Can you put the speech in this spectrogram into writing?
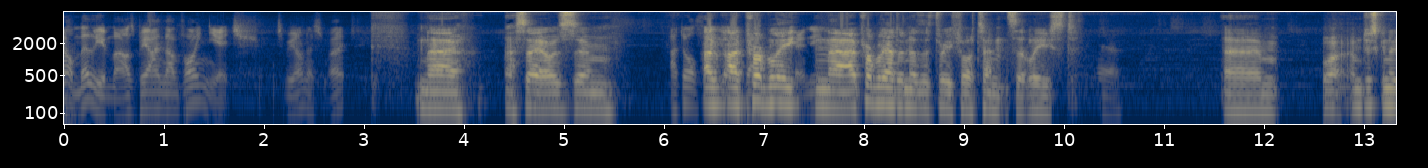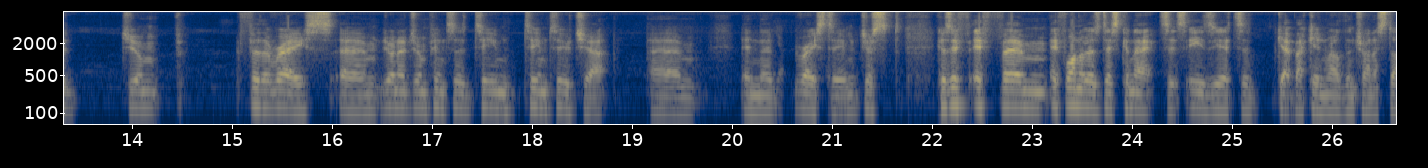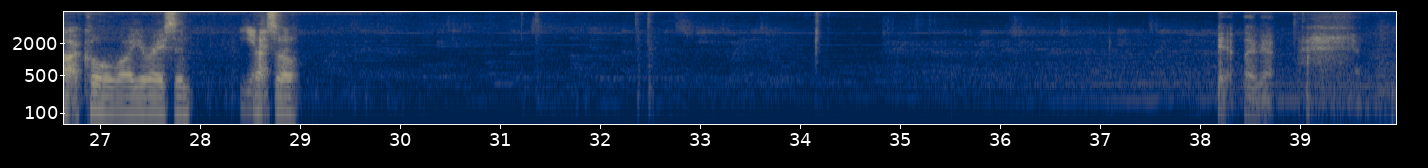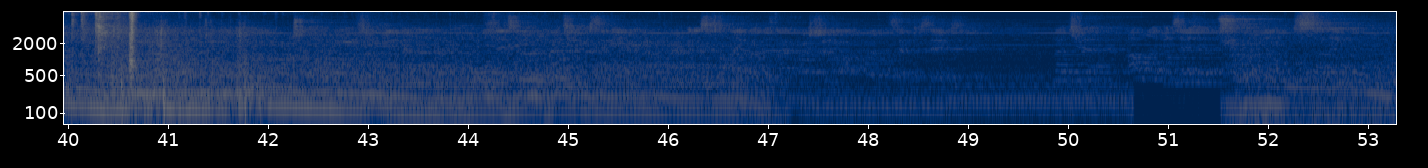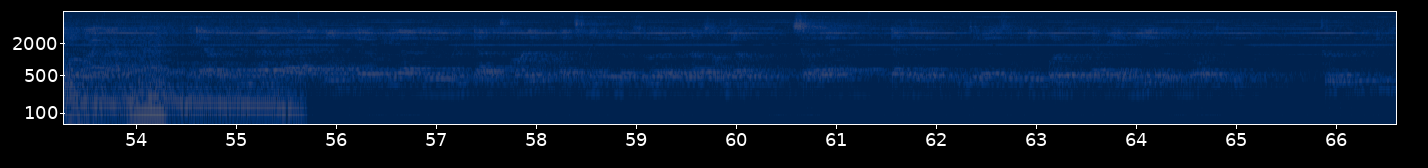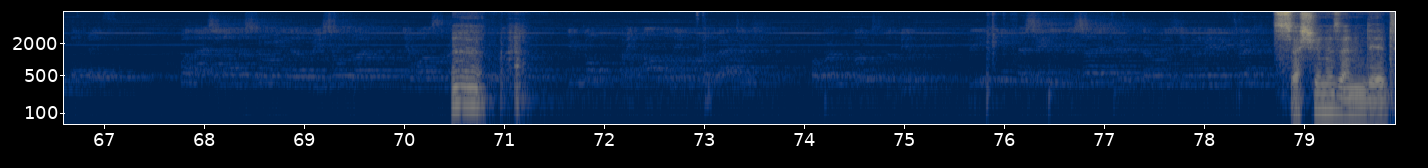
Not a million miles behind that Voynich, to be honest, mate. No. I say I was. Um, I don't I, I probably no. I probably had another three, four tenths at least. Yeah. Um, well, I'm just gonna jump for the race. Um, do you want to jump into team team two chat? Um, in the race team, just because if if um if one of us disconnects, it's easier to get back in rather than trying to start a call while you're racing. Yeah, That's all. Yeah, there we go. Session has ended.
